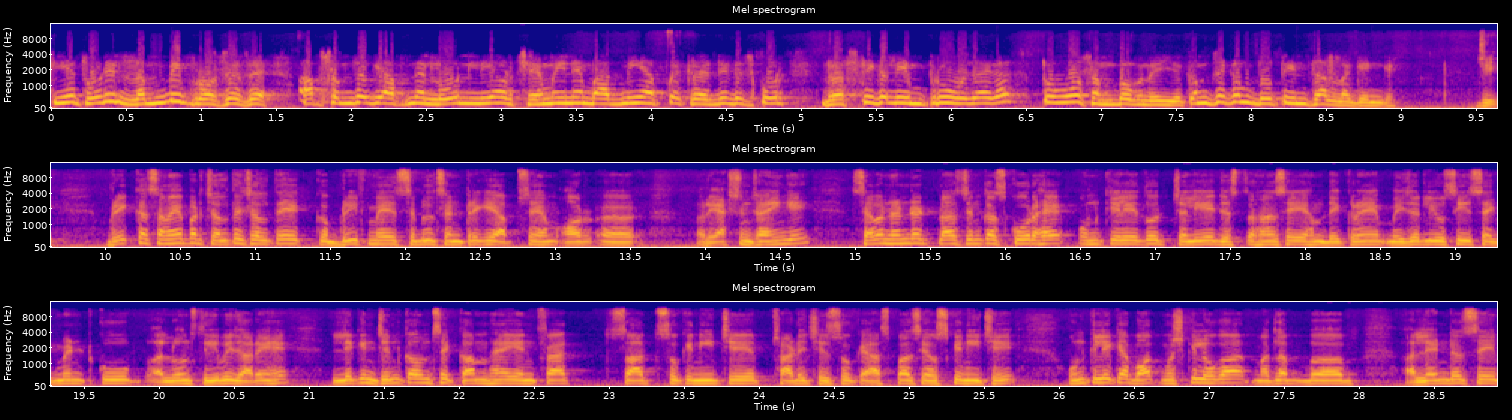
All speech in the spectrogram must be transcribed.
कि ये थोड़ी लंबी प्रोसेस है। आप समझो कि आपने लोन लिया और छह महीने बाद में ही आपका credit score drastic drastically improve हो जाएगा तो वो संभव नहीं है। कम से कम दो तीन साल लगेंगे। जी ब्रेक का समय पर चलते चलते एक ब्रीफ में सिविल सेंटर की आपसे हम और रिएक्शन चाहेंगे 700 प्लस जिनका स्कोर है, उनके लिए तो चलिए जिस तरह से हम देख रहे हैं मेजरली उसी सेगमेंट को लोन्स दिए भी जा रहे हैं, लेकिन जिनका उनसे कम है इनफैक्ट 700 के नीचे, साढ़े छः के आसपास या उसके नीचे, उनके लिए क्या बहुत मुश्किल होगा? मतलब लेंडर से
